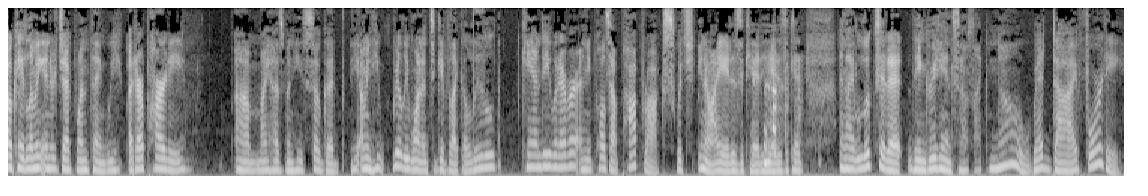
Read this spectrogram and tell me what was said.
Okay, let me interject one thing. We at our party, um, my husband, he's so good. He, I mean, he really wanted to give like a little candy, whatever, and he pulls out pop rocks, which you know I ate as a kid. He ate as a kid, and I looked at it, the ingredients, and I was like, no, red dye forty.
